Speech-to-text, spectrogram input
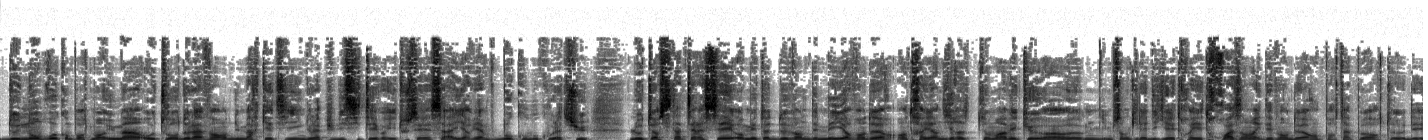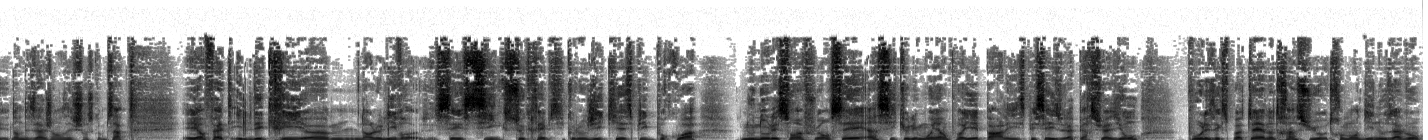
de nombreux comportements humains autour de la du marketing, de la publicité. Vous voyez, tout ça, il revient beaucoup, beaucoup là-dessus. L'auteur s'est intéressé aux méthodes de vente des meilleurs vendeurs en travaillant directement avec eux. Hein. Euh, il me semble qu'il a dit qu'il avait travaillé trois ans avec des vendeurs en porte-à-porte, euh, des, dans des agences, des choses comme ça. Et en fait, il décrit euh, dans le livre ces six secrets psychologiques qui expliquent pourquoi nous nous laissons influencer, ainsi que les moyens employés par les spécialistes de la persuasion pour les exploiter à notre insu. Autrement dit, nous avons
